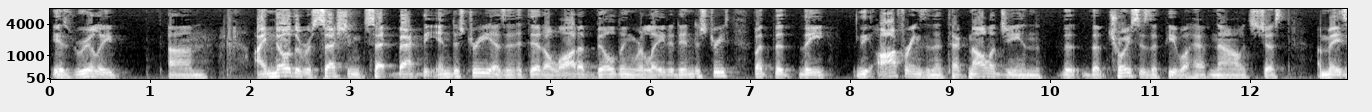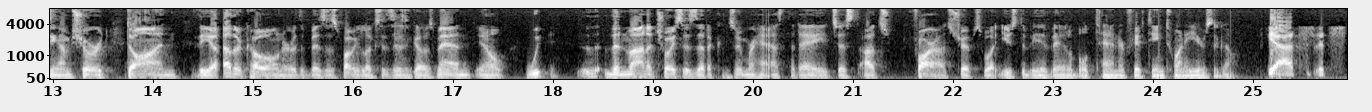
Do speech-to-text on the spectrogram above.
is really. Um, I know the recession set back the industry as it did a lot of building related industries, but the, the, the offerings and the technology and the, the, the choices that people have now, it's just amazing. I'm sure Don, the other co-owner of the business, probably looks at this and goes, "Man, you know, we, the amount of choices that a consumer has today just outs, far outstrips what used to be available 10 or 15, 20 years ago." Yeah, it's it's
